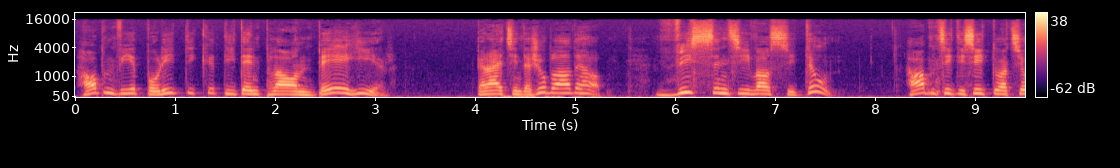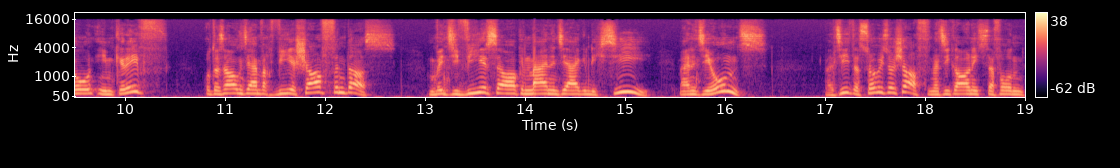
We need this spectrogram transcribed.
haben wir Politiker, die den Plan B hier bereits in der Schublade haben? Wissen sie, was sie tun? Haben sie die Situation im Griff? Oder sagen Sie einfach, wir schaffen das? Und wenn Sie wir sagen, meinen Sie eigentlich Sie? Meinen Sie uns? Weil Sie das sowieso schaffen, weil Sie gar nichts davon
